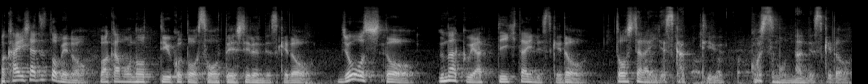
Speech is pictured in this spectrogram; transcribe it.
まあ会社勤めの若者っていうことを想定してるんですけど上司とうまくやっていきたいんですけどどうしたらいいですかっていうご質問なんですけど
